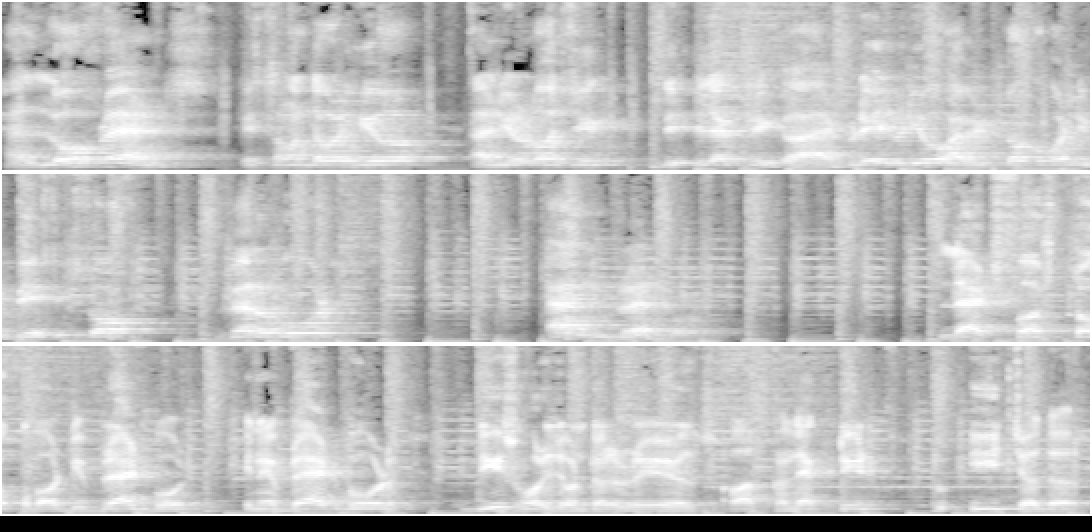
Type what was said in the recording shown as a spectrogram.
Hello friends, it's Samantavar here and you're watching The Electric Guy. In today's video I will talk about the basics of Veroboard and breadboard. Let's first talk about the breadboard. In a breadboard, these horizontal rails are connected to each other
